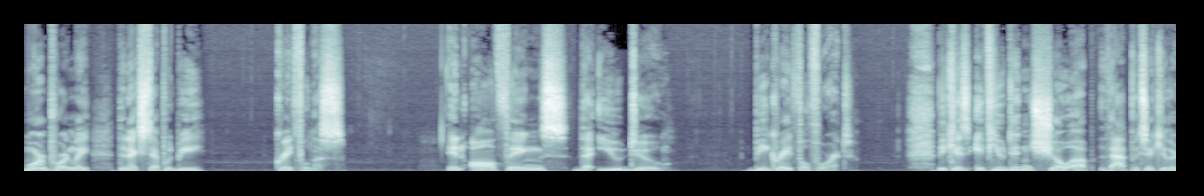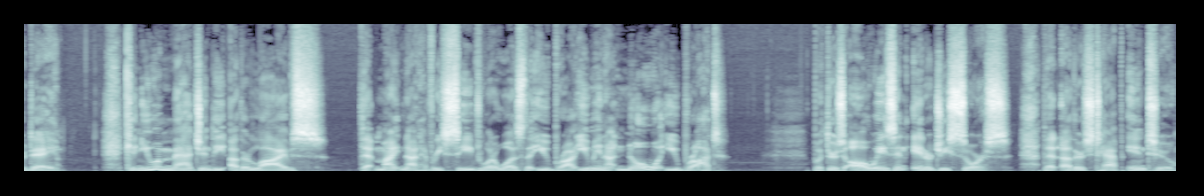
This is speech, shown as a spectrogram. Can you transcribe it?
More importantly, the next step would be gratefulness. In all things that you do, be grateful for it. Because if you didn't show up that particular day, can you imagine the other lives that might not have received what it was that you brought? You may not know what you brought, but there's always an energy source that others tap into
